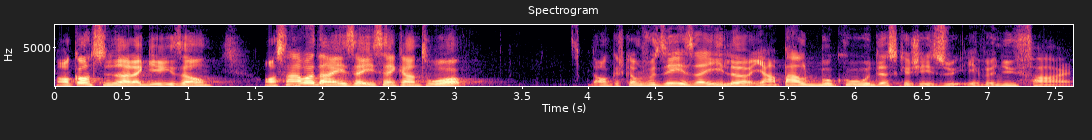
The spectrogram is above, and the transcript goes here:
on continue dans la guérison. On s'en va dans Ésaïe 53. Donc, comme je vous dis, Ésaïe, là, il en parle beaucoup de ce que Jésus est venu faire.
